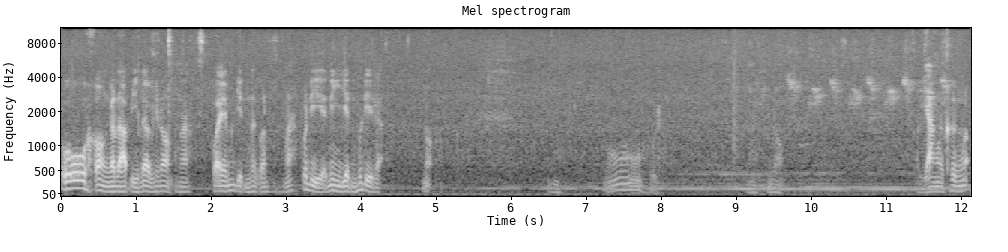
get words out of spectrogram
โอ้ของกระดับอีกแล้วพี่น้องนะไฟมันเย็นซะก่อนนะพอดีอันนี้เย็นพอดีแหละเนาะโอ้พี่น้องเอายางละครึ่งแล้ว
